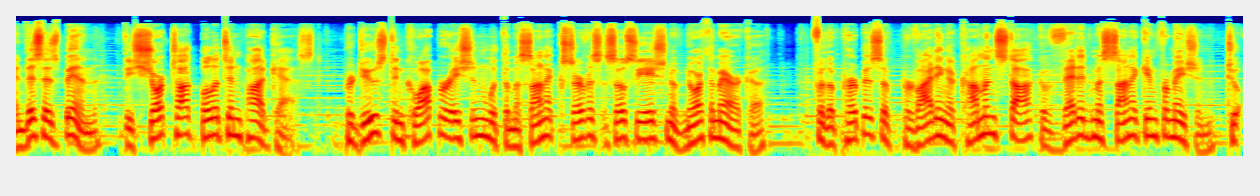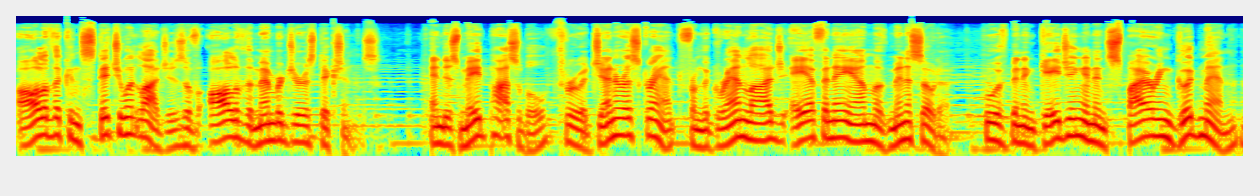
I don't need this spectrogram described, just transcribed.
and this has been the Short Talk Bulletin podcast, produced in cooperation with the Masonic Service Association of North America for the purpose of providing a common stock of vetted Masonic information to all of the constituent lodges of all of the member jurisdictions and is made possible through a generous grant from the Grand Lodge AF&AM of Minnesota, who have been engaging and inspiring good men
